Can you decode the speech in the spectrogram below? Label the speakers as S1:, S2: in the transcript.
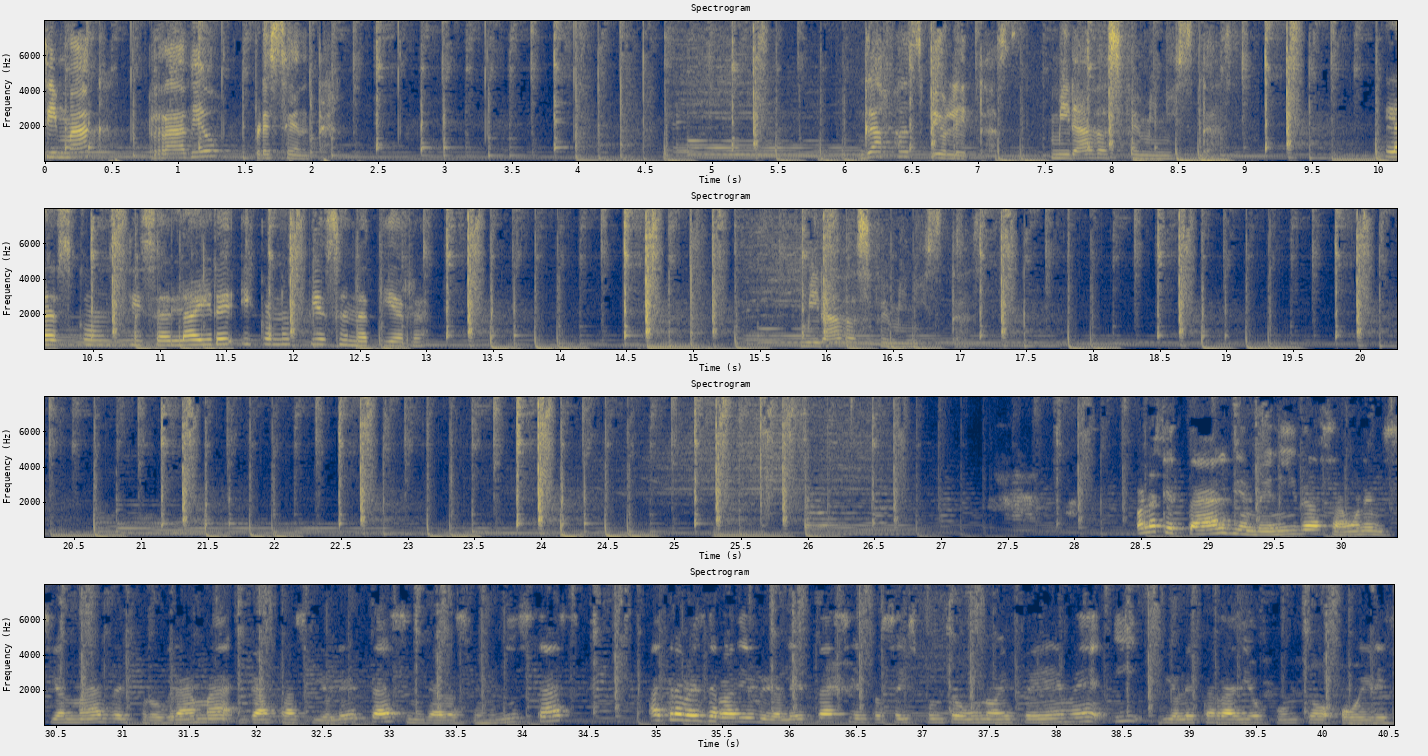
S1: CIMAC Radio presenta Gafas violetas, miradas feministas.
S2: Las constis al aire y con los pies en la tierra.
S1: Miradas feministas.
S3: ¿Qué tal? Bienvenidas a una emisión más del programa Gafas Violetas, Miradas Feministas, a través de Radio Violeta 106.1 FM y violetaradio.org.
